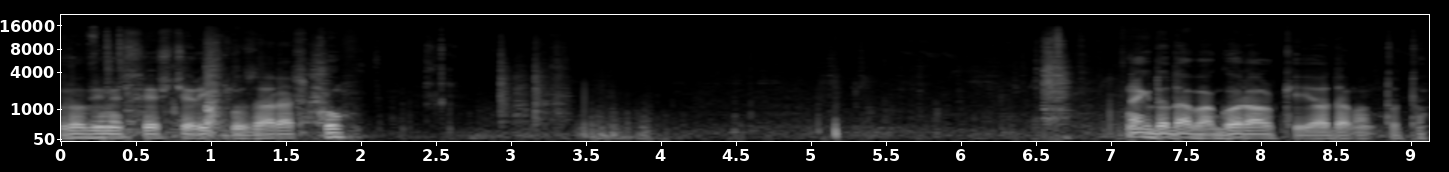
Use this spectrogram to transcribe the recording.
Urobíme si ešte rýchlu záražku. Niekto dáva gorálky, ja dávam toto.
